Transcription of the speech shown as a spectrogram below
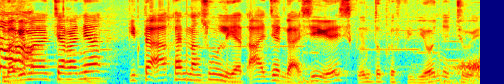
Bagaimana caranya? Kita akan langsung lihat aja gak sih guys untuk ke videonya cuy.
